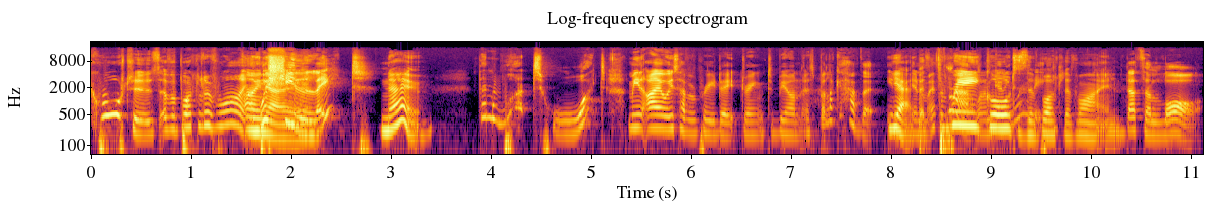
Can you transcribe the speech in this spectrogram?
quarters of a bottle of wine. I was she late? No. Then what? What? I mean, I always have a pre-date drink, to be honest, but like I have that. Yeah, know, in my but three when I'm getting quarters of a bottle of wine. That's a lot.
